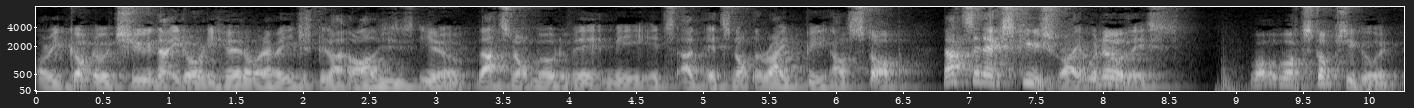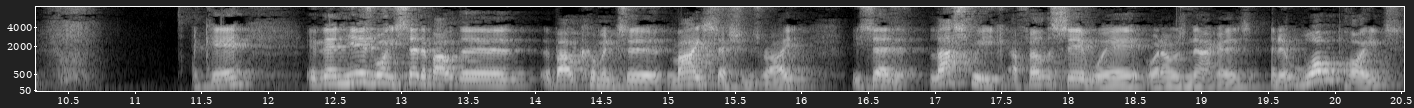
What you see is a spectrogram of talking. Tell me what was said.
or he'd got to a tune that he'd already heard or whatever, he'd just be like, "Oh, you know, that's not motivating me. It's uh, it's not the right beat. I'll stop." That's an excuse, right? We know this. What what stops you going? Okay, and then here's what he said about the about coming to my sessions. Right? He said last week I felt the same way when I was knackered, and at one point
